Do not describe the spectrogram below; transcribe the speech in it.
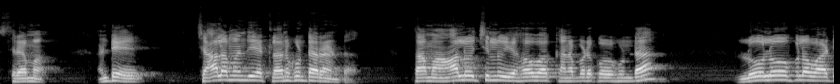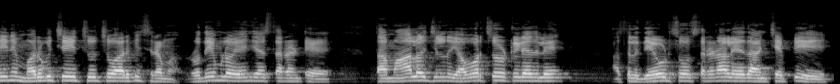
శ్రమ. అంటే చాలామంది అట్లా అనుకుంటారంట. తమ ఆలోచనలు యహోవా కనబడుకోకుండా లోపల వాటిని మరుగు చేయి చూచేవారికి శ్రమ. హృదయంలో ఏం చేస్తారంటే తమ ఆలోచనలు ఎవరు చూడట్లేదులే. అసలు దేవుడు చూస్తాడా లేదా అని చెప్పి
